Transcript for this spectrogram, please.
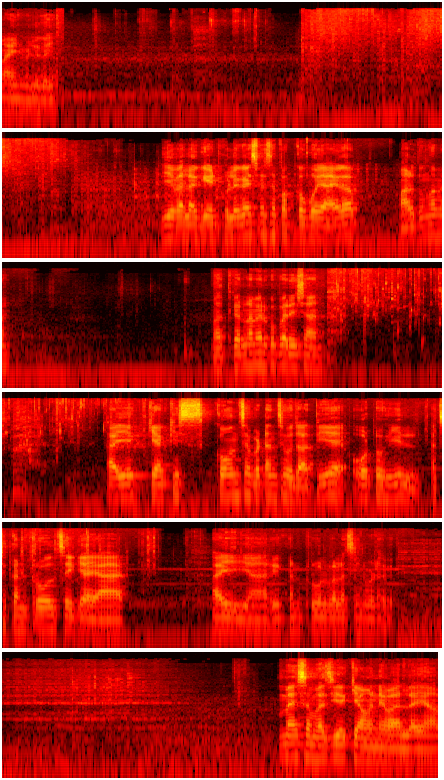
माइन मिल गई। ये वाला गेट खुलेगा, इसमें से पक्का कोई आएगा, मार दूँगा मैं। मत करना मेरे को परेशान। भाई ये क्या किस, कौन से बटन से हो जाती है? ऑटो हील अच्छा कंट्रोल से क्या यार? भाई यार, ये कंट्रोल वाला सीन बड़ा मैं समझ गया क्या होने वाला है यहाँ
